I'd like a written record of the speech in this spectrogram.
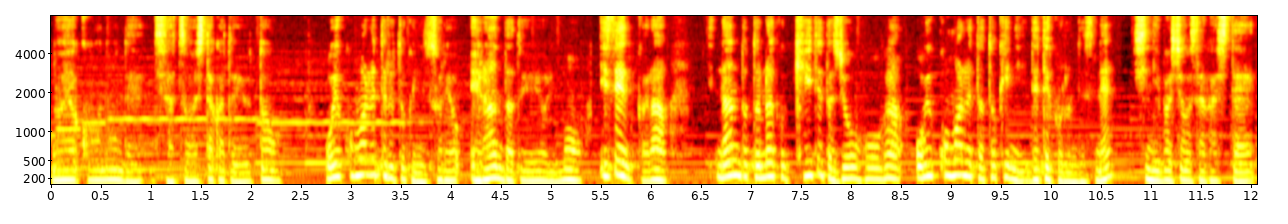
農薬を飲んで自殺をしたかというと追い込まれてる時にそれを選んだというよりも以前から何度となく聞いてた情報が追い込まれた時に出てくるんですね。死に場所を探して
